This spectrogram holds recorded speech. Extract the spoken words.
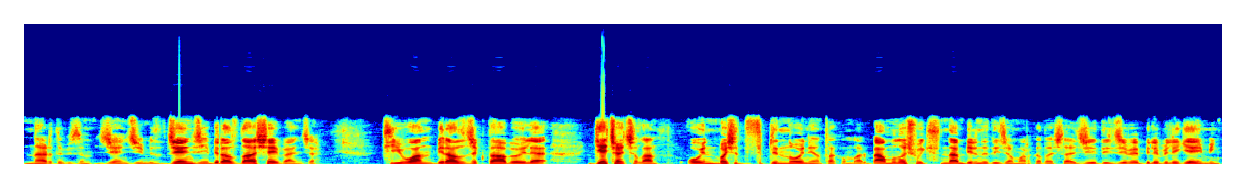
nerede bizim Genji'miz? Genji biraz daha şey bence. T1 birazcık daha böyle geç açılan, oyun başı disiplinli oynayan takımlar. Ben buna şu ikisinden birini diyeceğim arkadaşlar. GDG ve Bilibili Gaming.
